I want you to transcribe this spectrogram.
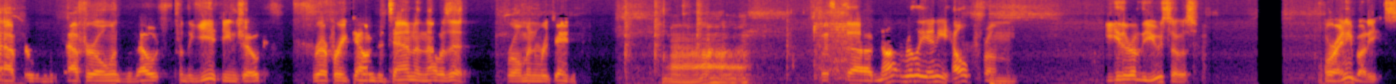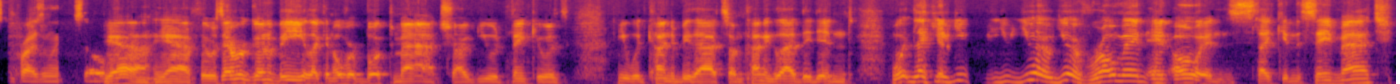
after after Owens was out from the guillotine choke, referee counted to ten, and that was it. Roman retained Ah. with uh, not really any help from either of the Usos or anybody, surprisingly. So Yeah, yeah. If there was ever going to be like an overbooked match, I, you would think it was, you would kind of be that. So I'm kind of glad they didn't. What like you, you you you have you have Roman and Owens like in the same match.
